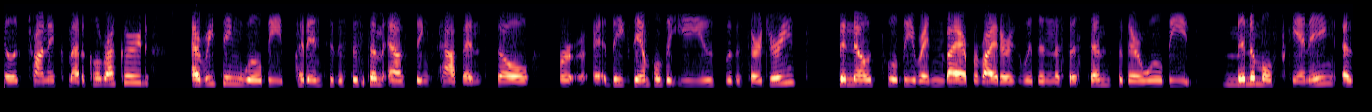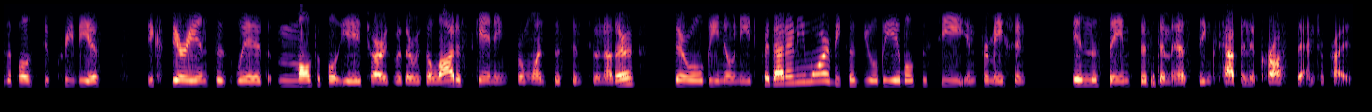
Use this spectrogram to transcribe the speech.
electronic medical record, everything will be put into the system as things happen. So for uh, the example that you used with the surgery, the notes will be written by our providers within the system, so there will be minimal scanning as opposed to previous experiences with multiple EHRs where there was a lot of scanning from one system to another. There will be no need for that anymore because you'll be able to see information in the same system as things happen across the enterprise.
